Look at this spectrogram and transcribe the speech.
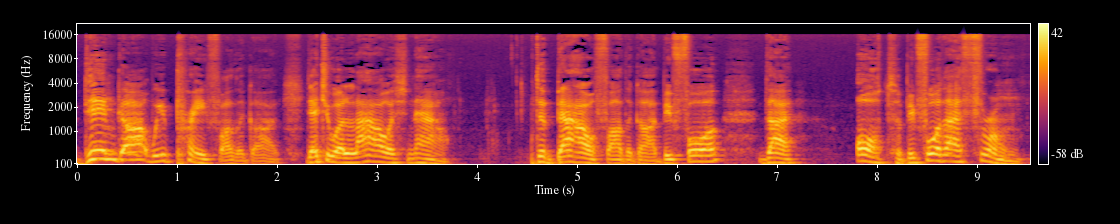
Then, God, we pray, Father God, that you allow us now to bow, Father God, before thy altar, before thy throne.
